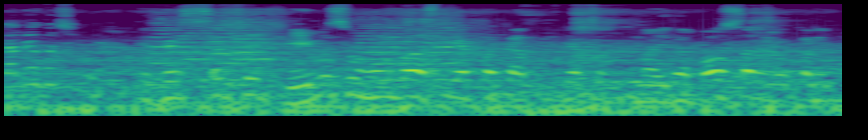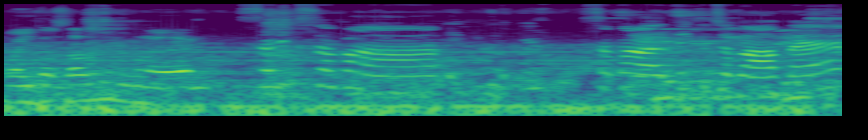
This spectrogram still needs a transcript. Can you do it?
ਕਦੇ ਕੁਝ ਨਹੀਂ ਤੇ ਫਿਰ ਸਿਰਫ ਫੇਮਸ ਹੋਣ ਵਾਸਤੇ ਆਪਾਂ ਕਰਦੇ ਜਾਂ ਕੋਈ ਕਮਾਈ ਦਾ ਬਹੁਤ ਸਾਰੇ ਲੋਕਾਂ ਨੇ ਕਮਾਈ ਦਾ ਸਾਧਨ ਵੀ ਬਣਾਇਆ। ਹੈ ਸਰ ਇੱਕ ਸਵਾਲ ਇੱਕ ਸਵਾਲ ਦਾ ਇੱਕ ਜਵਾਬ ਹੈ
